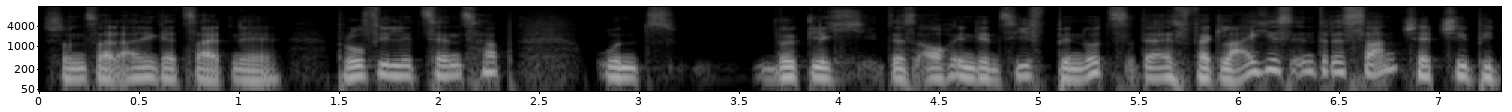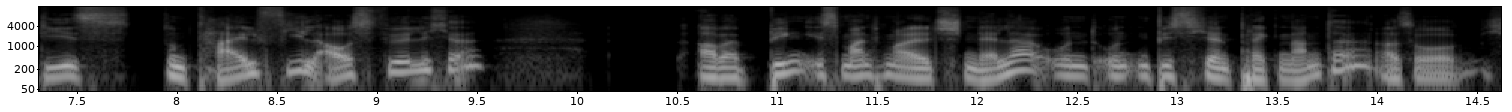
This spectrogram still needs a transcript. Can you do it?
schon seit einiger Zeit eine Profilizenz habe und wirklich das auch intensiv benutze. Der Vergleich ist interessant. ChatGPT ist zum Teil viel ausführlicher, aber Bing ist manchmal schneller und, und ein bisschen prägnanter. Also ich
